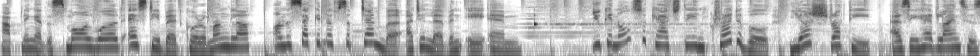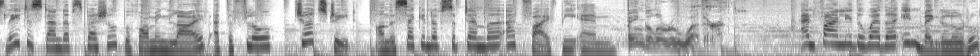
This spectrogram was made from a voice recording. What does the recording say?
happening at the Small World ST Bed Koramangala on the 2nd of September at 11 a.m. You can also catch the incredible Yash Rathi as he headlines his latest stand up special performing live at the Flow, Church Street on the 2nd of September at 5 pm. Bengaluru weather. And finally, the weather in Bengaluru.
